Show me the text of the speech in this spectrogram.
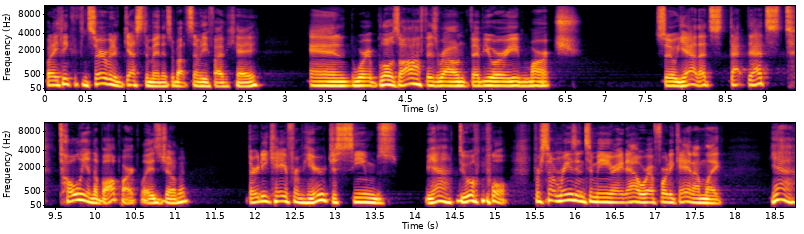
But I think a conservative guesstimate is about 75K. And where it blows off is around February, March. So yeah, that's that that's t- totally in the ballpark, ladies and gentlemen. 30K from here just seems yeah, doable. For some reason to me right now, we're at 40K and I'm like, yeah,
